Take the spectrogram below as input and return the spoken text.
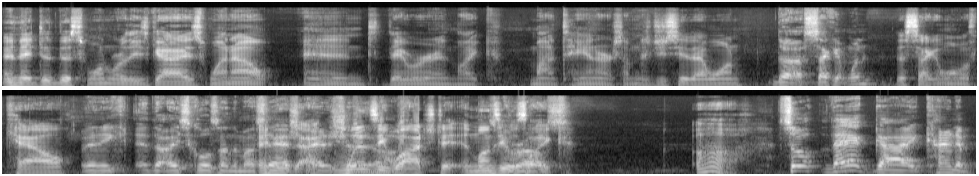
and they did this one where these guys went out and they were in like Montana or something. Did you see that one? The second one, The second one with Cal. and he, the icicles on the And mustache. I had to shut it Lindsay watched it, and Lindsay was Gross. like, "Oh, So that guy kind of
